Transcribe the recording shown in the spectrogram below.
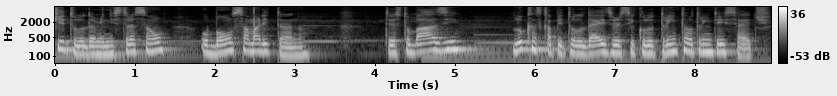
Título da ministração: O Bom Samaritano. Texto base: Lucas capítulo 10, versículo 30 ao 37.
